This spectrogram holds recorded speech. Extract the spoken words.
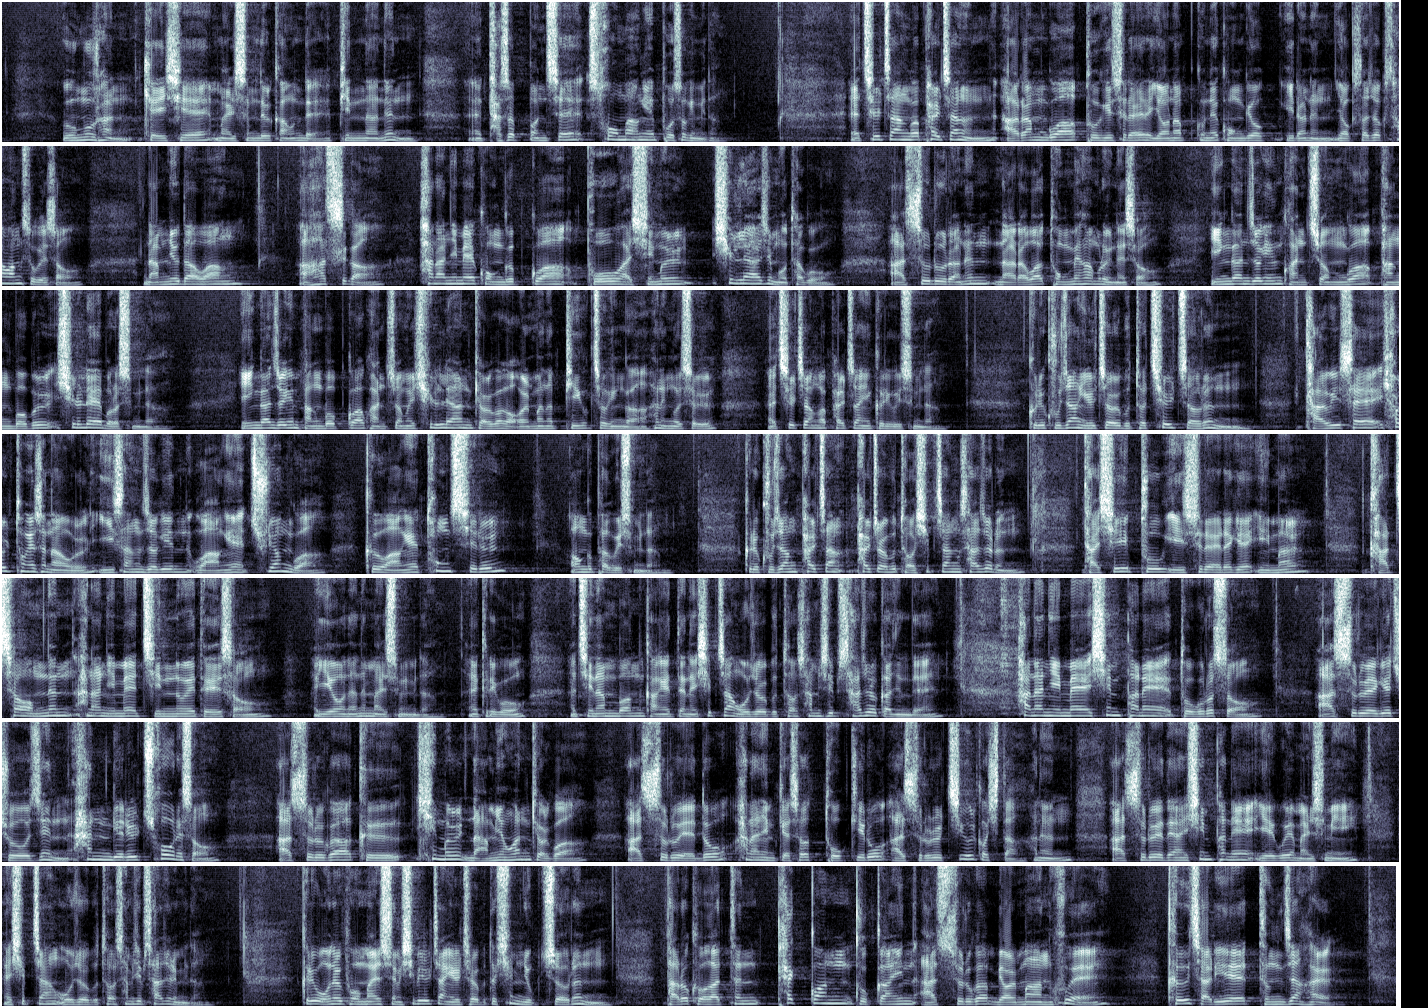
우물한 계시의 말씀들 가운데 빛나는 다섯 번째 소망의 보석입니다. 7장과 8장은 아람과 북이스라엘 연합군의 공격이라는 역사적 상황 속에서 남유다 왕 아하스가 하나님의 공급과 보호하심을 신뢰하지 못하고 아수르라는 나라와 동맹함으로 인해서 인간적인 관점과 방법을 신뢰해 버렸습니다. 인간적인 방법과 관점을 신뢰한 결과가 얼마나 비극적인가 하는 것을 7장과 8장이 그리고 있습니다. 그리고 9장 1절부터 7절은 다윗의 혈통에서 나올 이상적인 왕의 출현과 그 왕의 통치를 언급하고 있습니다. 그리고 9장 8장 8절부터 10장 4절은 다시 북이스라엘에게 임할 가차 없는 하나님의 진노에 대해서 예언하는 말씀입니다. 예, 그리고 지난번 강의 때는 10장 5절부터 34절까지인데 하나님의 심판의 도구로서 아수르에게 주어진 한계를 초월해서 아수르가 그 힘을 남용한 결과 아수르에도 하나님께서 도끼로 아수르를 찍을 것이다 하는 아수르에 대한 심판의 예고의 말씀이 10장 5절부터 34절입니다. 그리고 오늘 본 말씀 11장 1절부터 16절은 바로 그와 같은 패권 국가인 아수르가 멸망한 후에 그 자리에 등장할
